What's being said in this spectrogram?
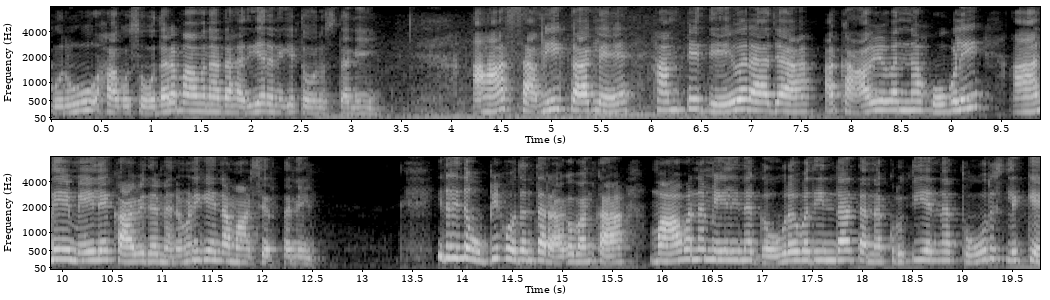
ಗುರು ಹಾಗೂ ಸೋದರ ಮಾವನಾದ ಹರಿಹರನಿಗೆ ತೋರಿಸ್ತಾನೆ. ಆ ಸಮಯಕ್ಕಾಗಲೇ ಹಂಪೆ ದೇವರಾಜ ಆ ಕಾವ್ಯವನ್ನು ಹೊಗಳಿ ಆನೆ ಮೇಲೆ ಕಾವ್ಯದ ಮೆರವಣಿಗೆಯನ್ನು ಮಾಡಿಸಿರ್ತಾನೆ. ಇದರಿಂದ ಉಬ್ಬಿ ಹೋದಂಥ ರಾಘವಾಂಕ ಮಾವನ ಮೇಲಿನ ಗೌರವದಿಂದ ತನ್ನ ಕೃತಿಯನ್ನು ತೋರಿಸ್ಲಿಕ್ಕೆ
